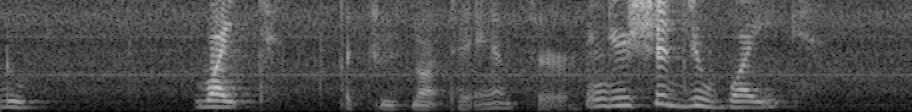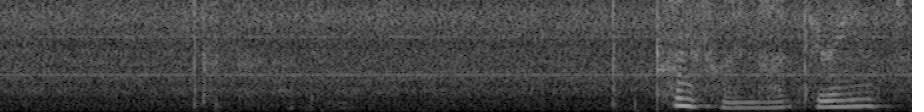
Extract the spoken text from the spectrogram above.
Do white. I choose not to answer. You should do white. Prefer not to answer.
